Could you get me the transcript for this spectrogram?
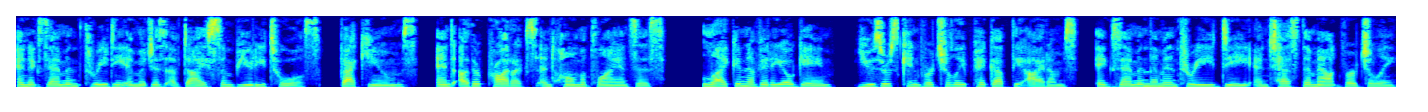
and examine 3D images of Dyson beauty tools, vacuums, and other products and home appliances. Like in a video game, Users can virtually pick up the items, examine them in 3D and test them out virtually.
